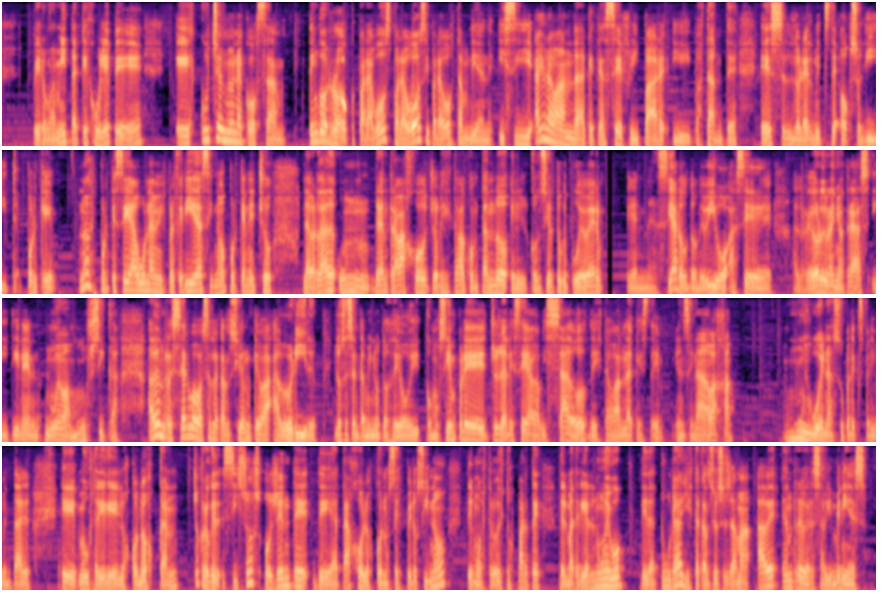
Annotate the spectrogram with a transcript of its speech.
Pero mamita, qué julepe, ¿eh? Escúchenme una cosa. Tengo rock para vos, para vos y para vos también. Y si hay una banda que te hace flipar y bastante, es Lorel Meets the Obsolete. Porque no es porque sea una de mis preferidas, sino porque han hecho, la verdad, un gran trabajo. Yo les estaba contando el concierto que pude ver en Seattle, donde vivo, hace alrededor de un año atrás y tienen nueva música. Ave en Reserva va a ser la canción que va a abrir los 60 minutos de hoy. Como siempre, yo ya les he avisado de esta banda que es de Ensenada Baja. Muy buena, súper experimental. Eh, me gustaría que los conozcan. Yo creo que si sos oyente de Atajo los conoces, pero si no, te muestro. Esto es parte del material nuevo de Datura y esta canción se llama Ave en Reversa. Bienvenidos.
